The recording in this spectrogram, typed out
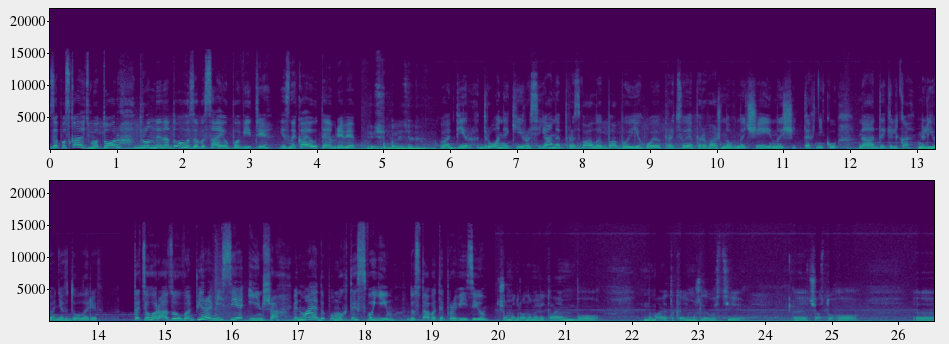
Запускають мотор, дрон ненадовго зависає у повітрі і зникає у темряві. І все, полетіли. Вампір дрон, який росіяни прозвали бабою Ягою, працює переважно вночі і нищить техніку на декілька мільйонів доларів. Та цього разу у вампіра місія інша. Він має допомогти своїм доставити провізію. Чому ми дронами літаємо, бо немає такої можливості е, частого е,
